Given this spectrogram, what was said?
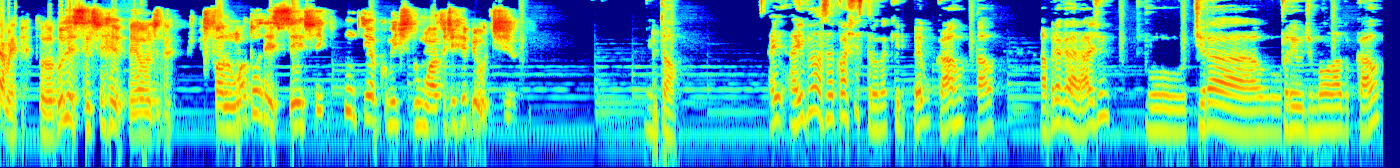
É, mas todo adolescente é rebelde, né? Fala um adolescente que não tenha cometido um ato de rebeldia. Então. Aí, aí vem uma cena que eu acho estranha, né? Que ele pega o carro tal, abre a garagem, tipo, tira o freio de mão lá do carro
